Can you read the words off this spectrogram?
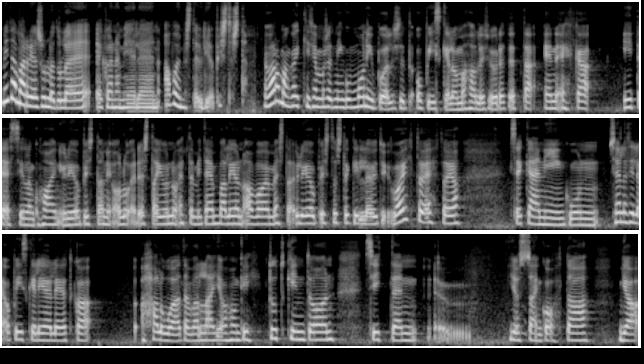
Mitä Maria sulla tulee ekana mieleen avoimesta yliopistosta? No varmaan kaikki semmoiset niin monipuoliset opiskelumahdollisuudet, että en ehkä itse silloin, kun hain yliopistoon, niin ollut edes tajunnut, että miten paljon avoimesta yliopistostakin löytyy vaihtoehtoja sekä niin kuin sellaisille opiskelijoille, jotka haluaa tavallaan johonkin tutkintoon sitten jossain kohtaa ja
